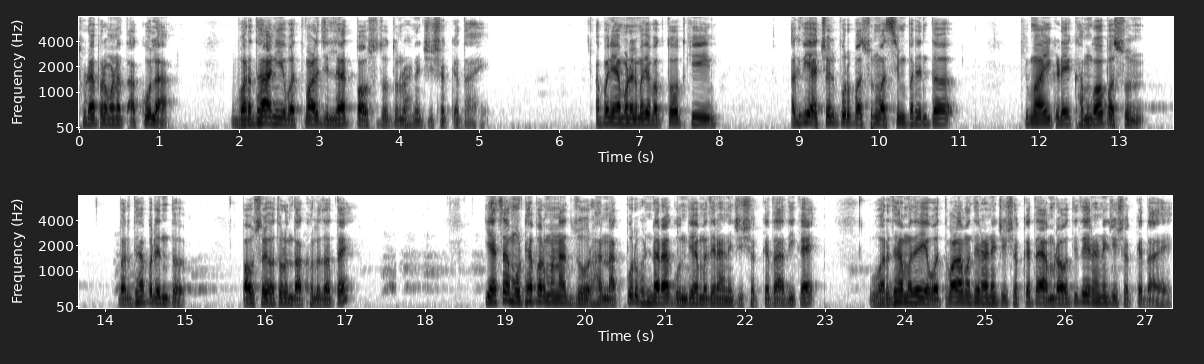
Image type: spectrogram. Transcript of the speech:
थोड्या प्रमाणात अकोला वर्धा आणि यवतमाळ जिल्ह्यात पावसातून राहण्याची शक्यता आहे. आपण या मॉडेलमध्ये बघतो आहोत की अगदी अचलपूरपासून वाशिमपर्यंत किंवा इकडे खामगावपासून वर्ध्यापर्यंत पावसाळी वातावरण दाखवलं जात आहे याचा मोठ्या प्रमाणात जोर हा नागपूर भंडारा गोंदियामध्ये राहण्याची शक्यता अधिक आहे. वर्ध्यामध्ये यवतमाळामध्ये राहण्याची शक्यता आहे अमरावतीतही राहण्याची शक्यता आहे.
